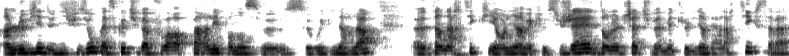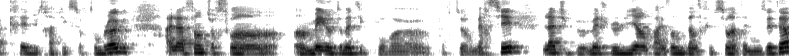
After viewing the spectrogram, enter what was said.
un levier de diffusion parce que tu vas pouvoir parler pendant ce, ce webinaire-là euh, d'un article qui est en lien avec le sujet. Dans le chat, tu vas mettre le lien vers l'article, ça va créer du trafic sur ton blog. À la fin, tu reçois un, mail automatique pour, euh, pour te remercier. Là, tu peux mettre le lien, par exemple, d'inscription à ta newsletter.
